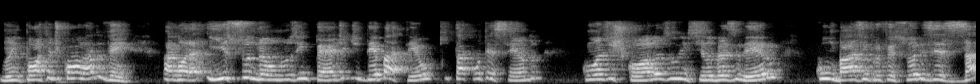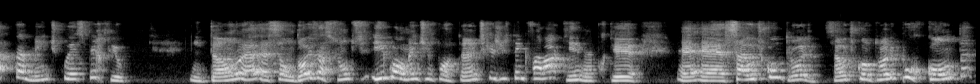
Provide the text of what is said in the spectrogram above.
não importa de qual lado vem. Agora, isso não nos impede de debater o que está acontecendo com as escolas, o ensino brasileiro, com base em professores exatamente com esse perfil. Então, é, é são dois assuntos igualmente importantes que a gente tem que falar aqui, né? porque é, é, saiu de controle saiu de controle por conta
